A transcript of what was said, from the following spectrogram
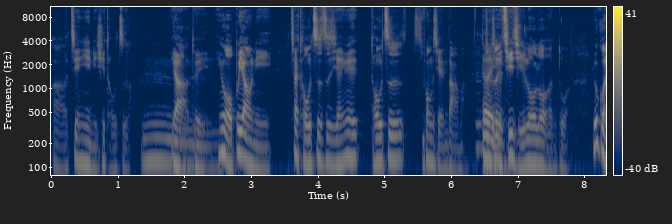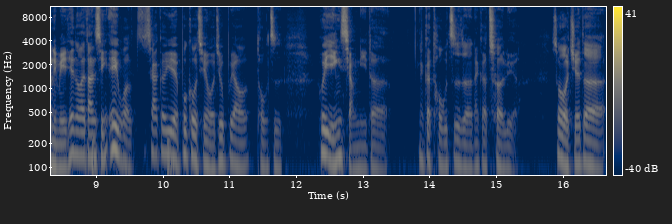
啊、建议你去投资的。嗯呀，对，因为我不要你在投资之间，因为投资风险大嘛，对就是起起落落很多。如果你每天都在担心，诶，我下个月不够钱，我就不要投资，会影响你的那个投资的那个策略了。所以我觉得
